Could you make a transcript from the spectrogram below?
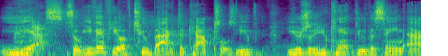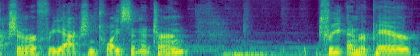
yes. So even if you have two bacta capsules, you usually you can't do the same action or free action twice in a turn. Treat and repair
